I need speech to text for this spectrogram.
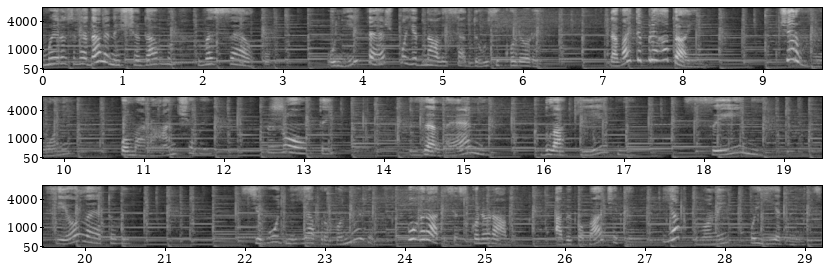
ми розглядали нещодавно веселку. У ній теж поєдналися друзі кольори. Давайте пригадаємо: червоний, помаранчевий, жовтий, зелений, блакитний, синій, фіолетовий. Сьогодні я пропоную погратися з кольорами, аби побачити, як вони поєднуються.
